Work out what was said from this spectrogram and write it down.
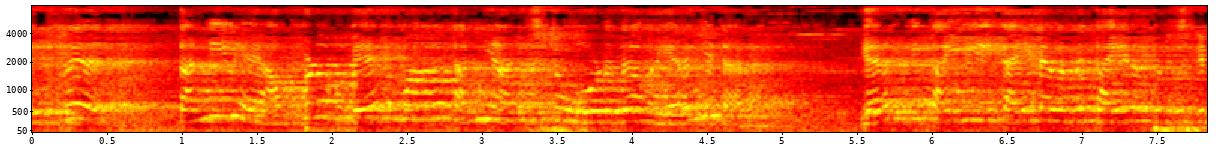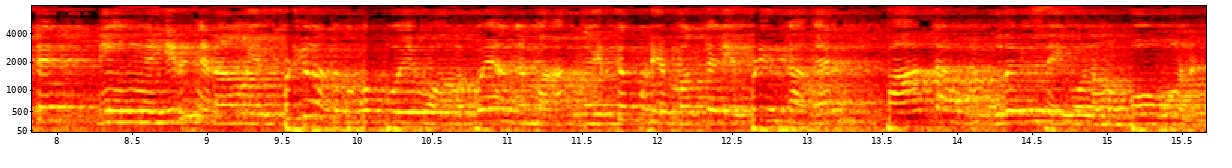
என்று தண்ணியிலே அவ்வளவு வேகமாக தண்ணி அடிச்சுட்டு ஓடுது. அவர் இறங்கிட்டாரு. இறங்கி கை கையில வந்து கயிறை பிடிச்சுக்கிட்டு நீங்க இருங்க நாம எப்படியும் அந்த பக்கம் போயிடுவோம் அங்க போய் அங்க ம- அங்க இருக்கக்கூடிய மக்கள் எப்படி இருக்காங்கன்னு பார்த்து அவங்களுக்கு உதவி செய்வோம். நம்ம போவோம்னு.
